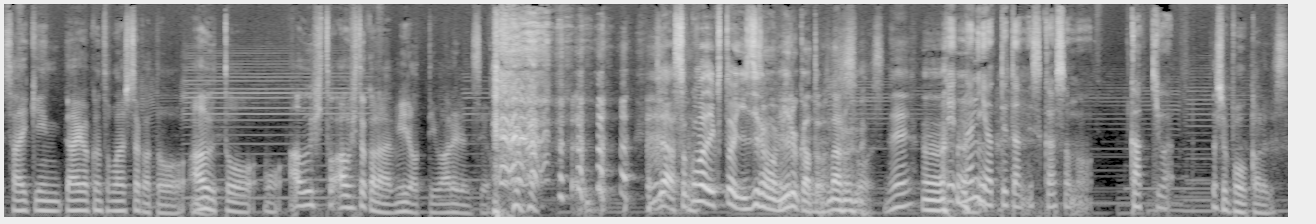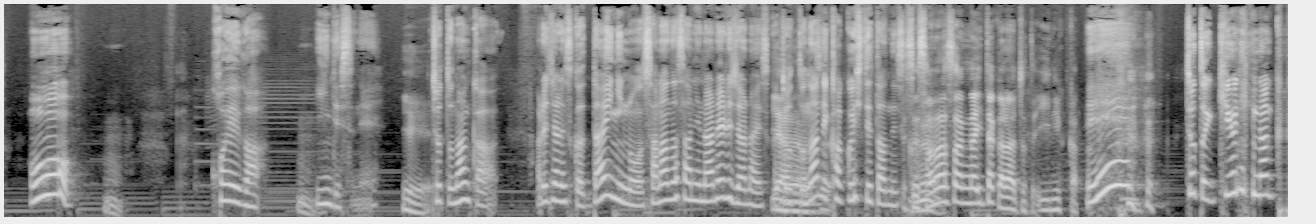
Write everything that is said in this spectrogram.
最近大学の友達とかと会うと、もう会う人会う人から見ろって言われるんですよ。じゃあそこまでいくと意地でも見るかと。なるそうですね。うん。え、何やってたんですか？その楽器は。私はボーカルです。おおうん声がうんいいんですね。いえいえ。ちょっとなんか、あれじゃないですか、第二の真田さんになれるじゃないですか。ちょっとなんで隠してたんですか？真田さんがいたからちょっと言いにくかった。えー、ちょっと急になんか、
